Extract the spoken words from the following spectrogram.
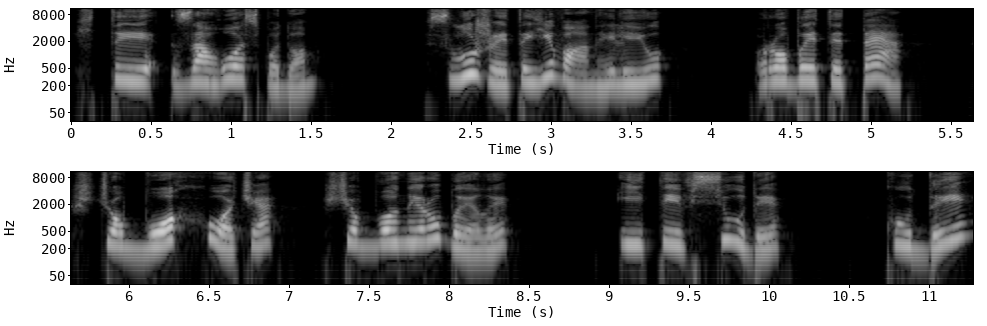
йти за Господом, служити Євангелію, робити те, що Бог хоче, щоб вони робили, і йти всюди, куди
